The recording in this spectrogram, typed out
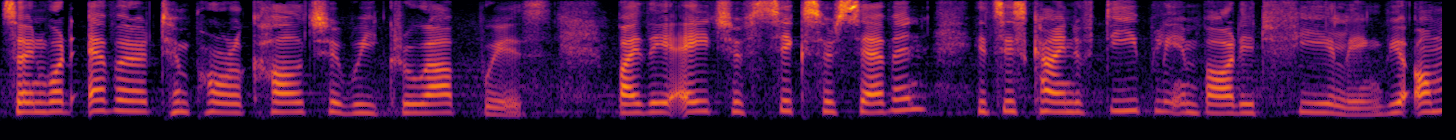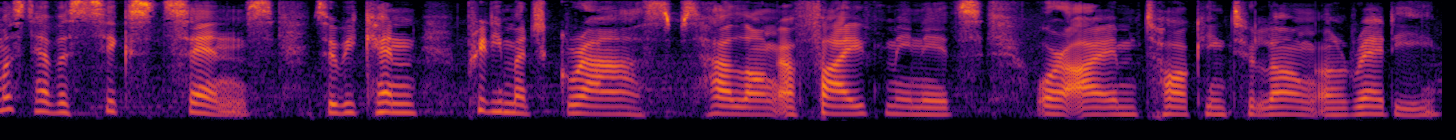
So in whatever temporal culture we grew up with, by the age of six or seven, it's this kind of deeply embodied feeling. We almost have a sixth sense, so we can pretty much grasp how long are five minutes or I'm talking too long already.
